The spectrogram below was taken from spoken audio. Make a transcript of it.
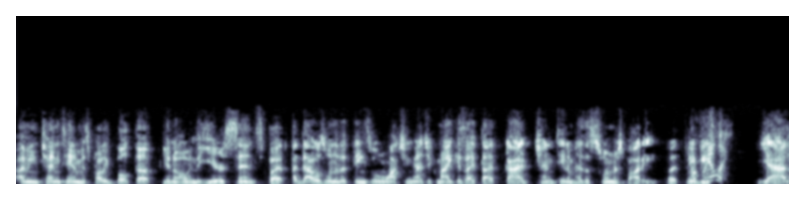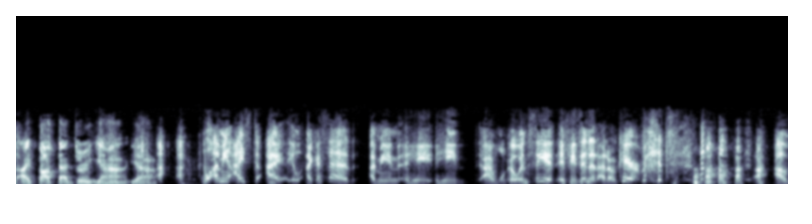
I mean, Channing Tatum has probably bulked up, you know, in the years since, but that was one of the things when watching Magic Mike is I thought, God, Channing Tatum has a swimmer's body, but oh, maybe, really? yeah, I thought that during, yeah, yeah. Well, I mean, I st- I like I said, I mean, he he I will go and see it if he's in it. I don't care, but I'll,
